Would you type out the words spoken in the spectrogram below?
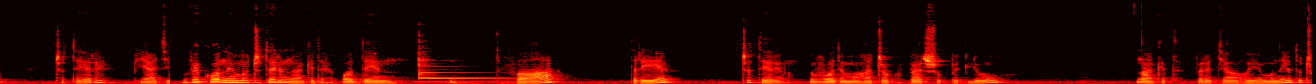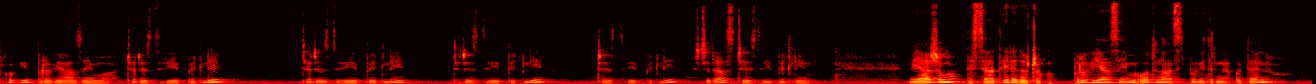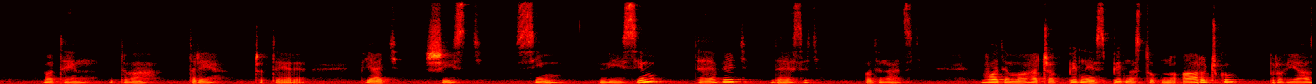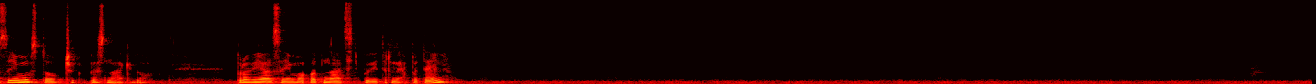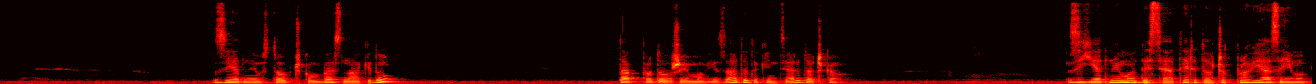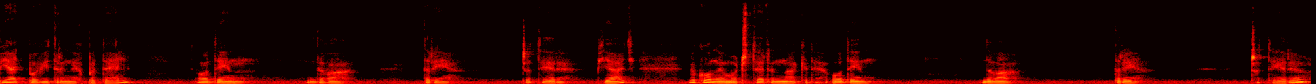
4, 5. Виконуємо 4 накиди. 1, 2, 3, 4. Вводимо гачок в першу петлю. Накид перетягуємо ниточку і пров'язуємо через дві петлі, через дві петлі, через дві петлі, через дві петлі, ще раз через дві петлі. В'яжемо 10 рядочок. Пров'язуємо 11 повітряних петель. 1, 2, 3, 4, 5, 6, 7, 8, 9, 10, 11. Вводимо гачок під низ під наступну арочку, пров'язуємо стовпчик без накиду. Пров'язуємо 11 повітряних петель. З'єднуємо стовпчиком без накиду. Так продовжуємо в'язати до кінця рядочка. З'єднуємо 10 рядочок. Пров'язуємо 5 повітряних петель. 1, 2, 3, 4, 5. Виконуємо 4 накиди. 1, 2, 3, 4.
